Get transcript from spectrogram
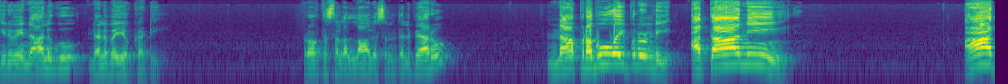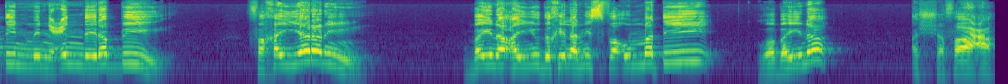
ఇరవై నాలుగు నలభై ఒకటి. ప్రవక్త సల్లల్లా అలైవలం తెలిపారు నా ప్రభు వైపు నుండి అతాని ఆతిన్ మిన్ ఇంది రబ్బి ఫహయ్యరని బైన అయ్యుద్ఖిల నిస్ఫ ఉమ్మతి వబైన అషఫా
